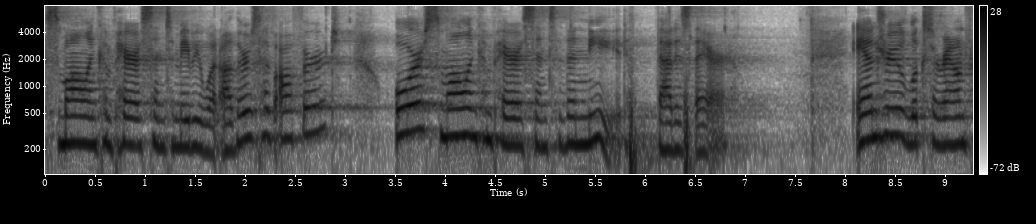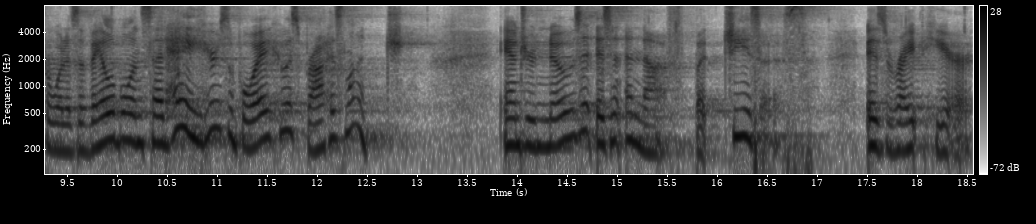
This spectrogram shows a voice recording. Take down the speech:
Small in comparison to maybe what others have offered, or small in comparison to the need that is there. Andrew looks around for what is available and said, Hey, here's a boy who has brought his lunch. Andrew knows it isn't enough, but Jesus is right here.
